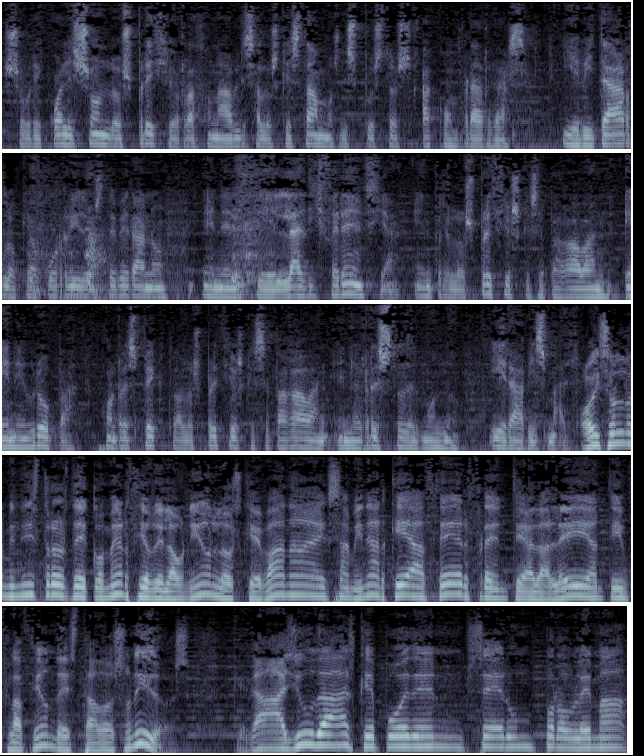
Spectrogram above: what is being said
sobre cuáles son los precios razonables a los que estamos dispuestos a comprar gas. Y evitar lo que ha ocurrido este verano, en el que la diferencia entre los precios que se pagaban en Europa con respecto a los precios que se pagaban en el resto del mundo era abismal. Hoy son los ministros de Comercio de la Unión los que van a examinar qué hacer frente a la ley antiinflación de Estados Unidos, que da ayudas que pueden ser un problema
